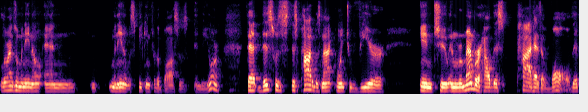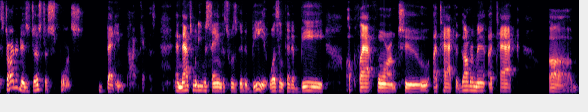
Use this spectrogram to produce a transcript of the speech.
Lorenzo Mannino and Mannino was speaking for the bosses in New York that this was this pod was not going to veer into and remember how this pod has evolved. It started as just a sports betting podcast. And that's what he was saying this was going to be. It wasn't going to be a platform to attack the government, attack um,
